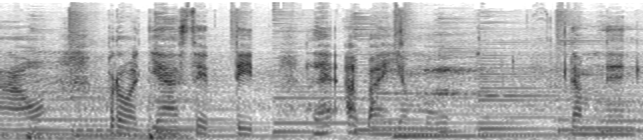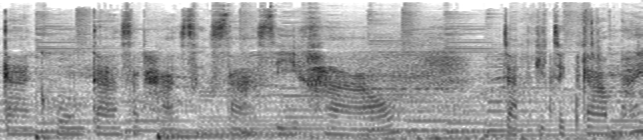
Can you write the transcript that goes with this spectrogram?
าว ปลอดยาเสพติด และอบายมุขดำเนินการโครงการสถานศึกษาสีขาว จัดกิจกรรมให้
